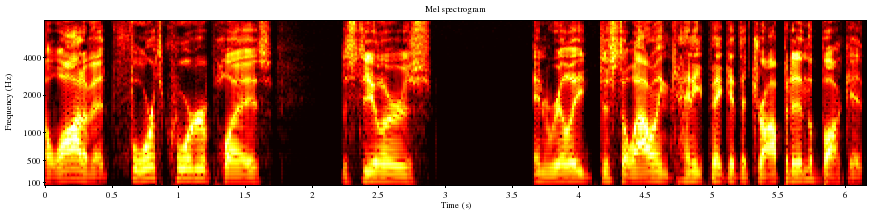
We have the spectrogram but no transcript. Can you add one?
a lot of it, fourth quarter plays, the Steelers, and really just allowing Kenny Pickett to drop it in the bucket.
